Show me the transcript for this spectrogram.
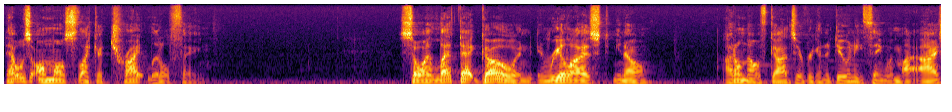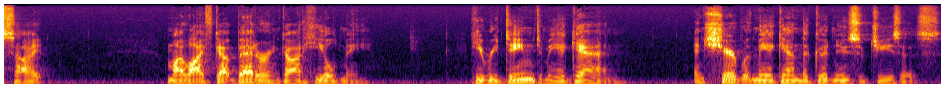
that was almost like a trite little thing. So I let that go and, and realized, you know, I don't know if God's ever going to do anything with my eyesight. My life got better and God healed me. He redeemed me again and shared with me again the good news of Jesus.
